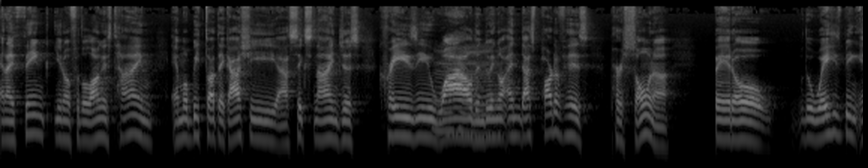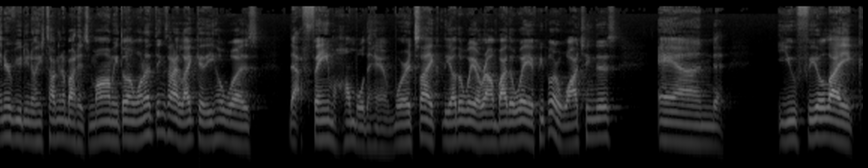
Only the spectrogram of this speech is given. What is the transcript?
And I think, you know, for the longest time, hemos visto a Tekashi, a 6 9 just crazy, wild, and doing all, and that's part of his persona. Pero the way he's being interviewed, you know, he's talking about his mom todo. And one of the things that I like que dijo was that fame humbled him, where it's like the other way around. By the way, if people are watching this and you feel like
